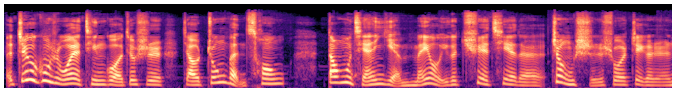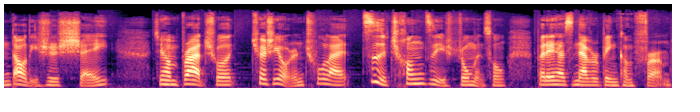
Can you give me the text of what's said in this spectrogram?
这个故事我也听过，就是叫中本聪。 到目前也没有一个确切的证实说这个人到底是谁。就像 Brad 说，确实有人出来自称自己是中本聪，but it has never been confirmed.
